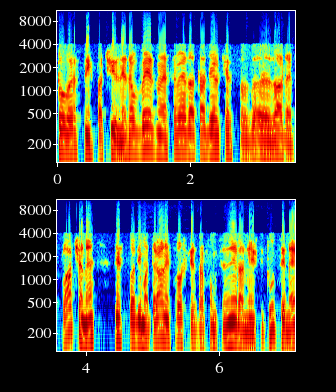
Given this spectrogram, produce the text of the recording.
tovrstnih plačil. Ne, obvezno je seveda ta del, kjer so zadaj plačene, te stvari, materialne stroške za funkcioniranje inštitucij, ne,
